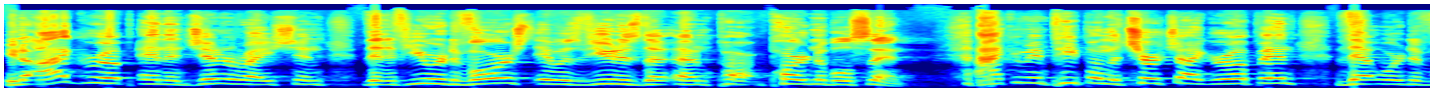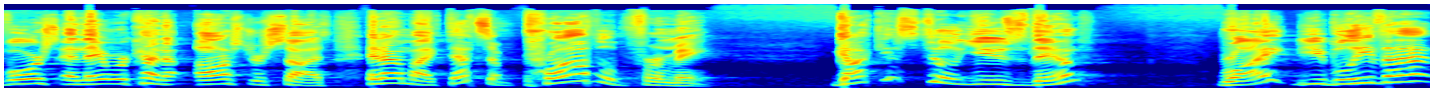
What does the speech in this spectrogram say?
You know, I grew up in a generation that if you were divorced, it was viewed as the unpardonable sin. I can remember people in the church I grew up in that were divorced and they were kind of ostracized. And I'm like, that's a problem for me. God can still use them, right? Do you believe that?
